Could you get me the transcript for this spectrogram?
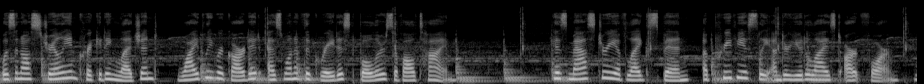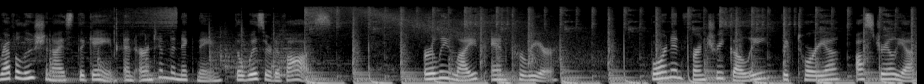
was an Australian cricketing legend, widely regarded as one of the greatest bowlers of all time. His mastery of leg spin, a previously underutilized art form, revolutionized the game and earned him the nickname, the Wizard of Oz. Early life and career. Born in Ferntree Gully, Victoria, Australia,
